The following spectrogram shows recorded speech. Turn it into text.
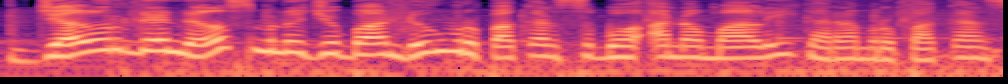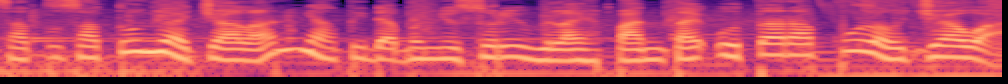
Jalur Dendels menuju Bandung merupakan sebuah anomali karena merupakan satu-satunya jalan yang tidak menyusuri wilayah pantai utara Pulau Jawa.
